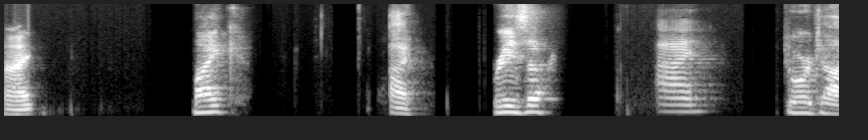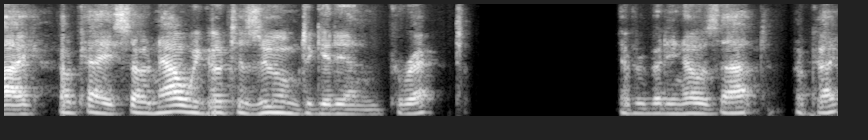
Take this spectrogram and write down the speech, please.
Aye. Mike, Aye. Riza, Aye. George, aye. Okay, so now we go to Zoom to get in, correct? Everybody knows that, okay?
